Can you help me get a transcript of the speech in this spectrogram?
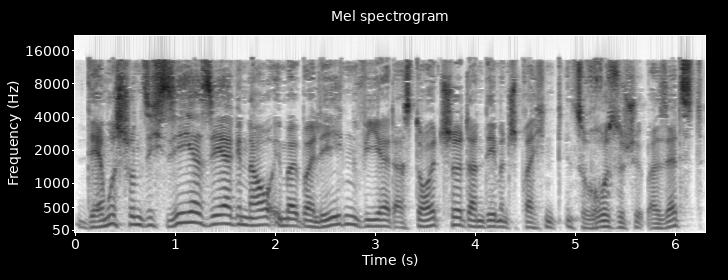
der muss schon sich sehr sehr genau immer überlegen, wie er das Deutsche dann dementsprechend ins Russische übersetzt,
